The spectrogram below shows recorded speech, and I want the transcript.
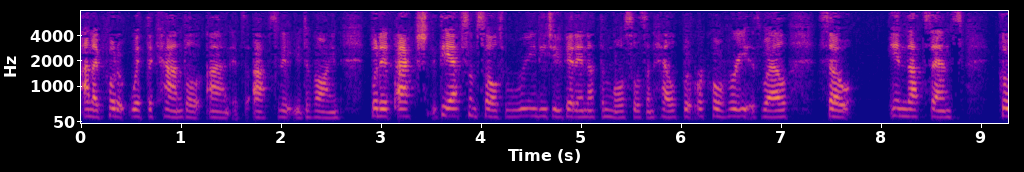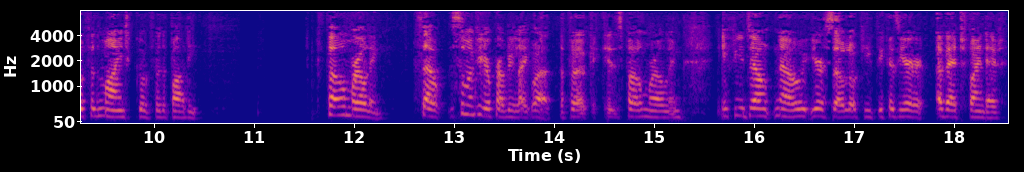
and I put it with the candle and it's absolutely divine but it actually the Epsom salts really do get in at the muscles and help with recovery as well so in that sense good for the mind good for the body foam rolling so some of you are probably like, what the fuck is foam rolling? If you don't know, you're so lucky because you're about to find out.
